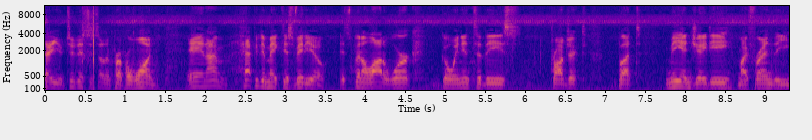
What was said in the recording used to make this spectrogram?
Hey YouTube, this is Southern Prepper 1 and I'm happy to make this video. It's been a lot of work going into these project but me and JD, my friend, the,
